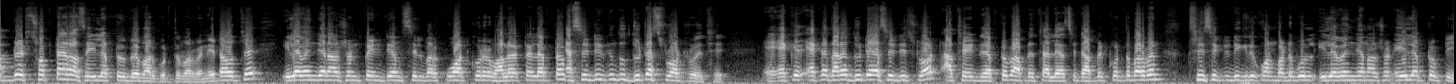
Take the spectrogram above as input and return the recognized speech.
আপডেট সফটওয়্যার আছে এই ল্যাপটপ ব্যবহার করতে পারবেন। এটা হচ্ছে eleven generation Pentium silver quad কোরের ভালো একটা ল্যাপটপ অ্যাসিডির কিন্তু দুইটা স্লট রয়েছে। একে একাধারে দুইটা অ্যাসিডি স্লট আছে এই ল্যাপটপে আপনি চাইলে অ্যাসিড আপডেট করতে পারবেন। Three sixty degree convertible eleven generation এই ল্যাপটপটি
